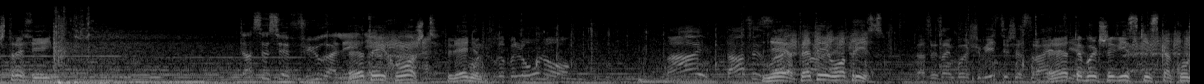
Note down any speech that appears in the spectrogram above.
Наш трофей. Это их вождь, Ленин. Нет, это его приз. Это большевистский скакун.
